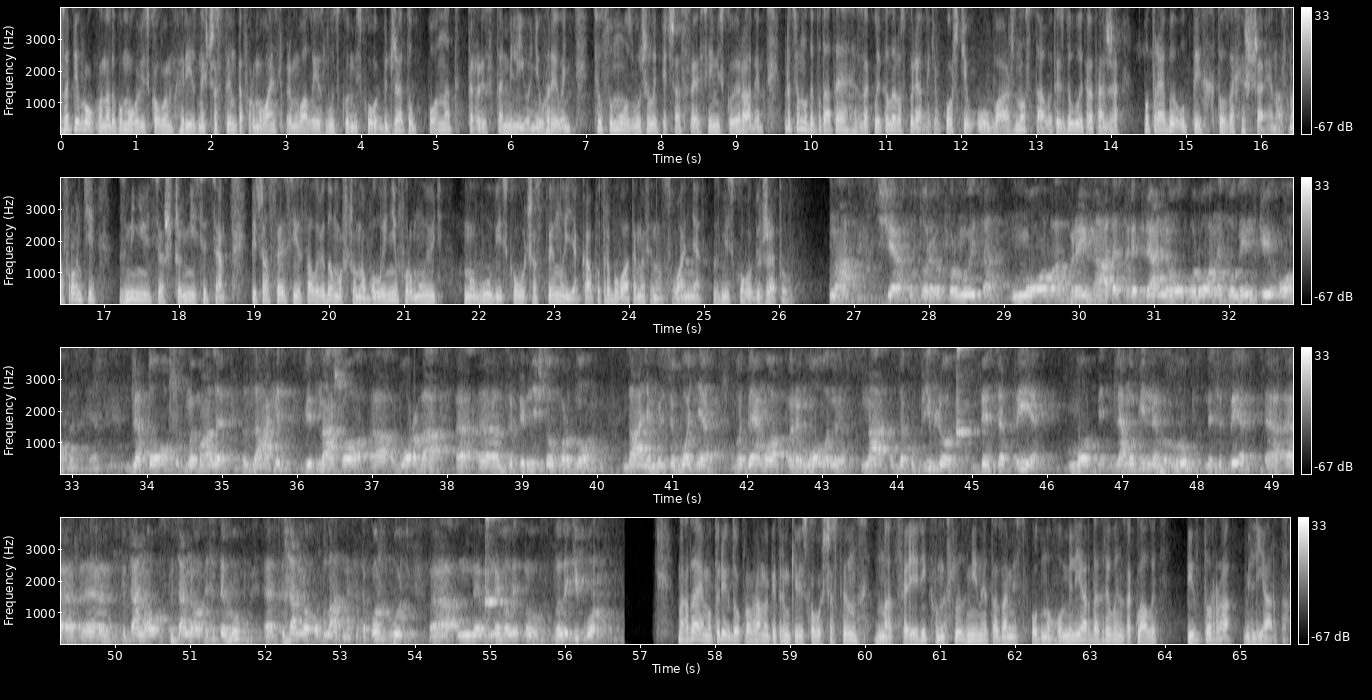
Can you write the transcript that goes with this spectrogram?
За півроку на допомогу військовим різних частин та формувань спрямували із Луцького міського бюджету понад 300 мільйонів гривень. Цю суму озвучили під час сесії міської ради. При цьому депутати закликали розпорядників коштів уважно ставитись до витрат, адже потреби у тих, хто захищає нас на фронті, змінюються щомісяця. Під час сесії стало відомо, що на Волині формують нову військову частину, яка потребуватиме фінансування з міського бюджету. Нас ще раз повторюю, формується нова бригада територіальної оборони Волинської області для того, щоб ми мали захист від нашого е, ворога е, е, з північного кордону. Далі ми сьогодні ведемо перемовини на закупівлю 10 мобі- для мобільних груп 10 е, е, е, спеціального спеціального 10 груп спеціального обладнання. Це також будуть е, ну, великі кошти. Нагадаємо, торік до програми підтримки військових частин на цей рік внесли зміни та замість 1 мільярда гривень заклали півтора мільярда.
